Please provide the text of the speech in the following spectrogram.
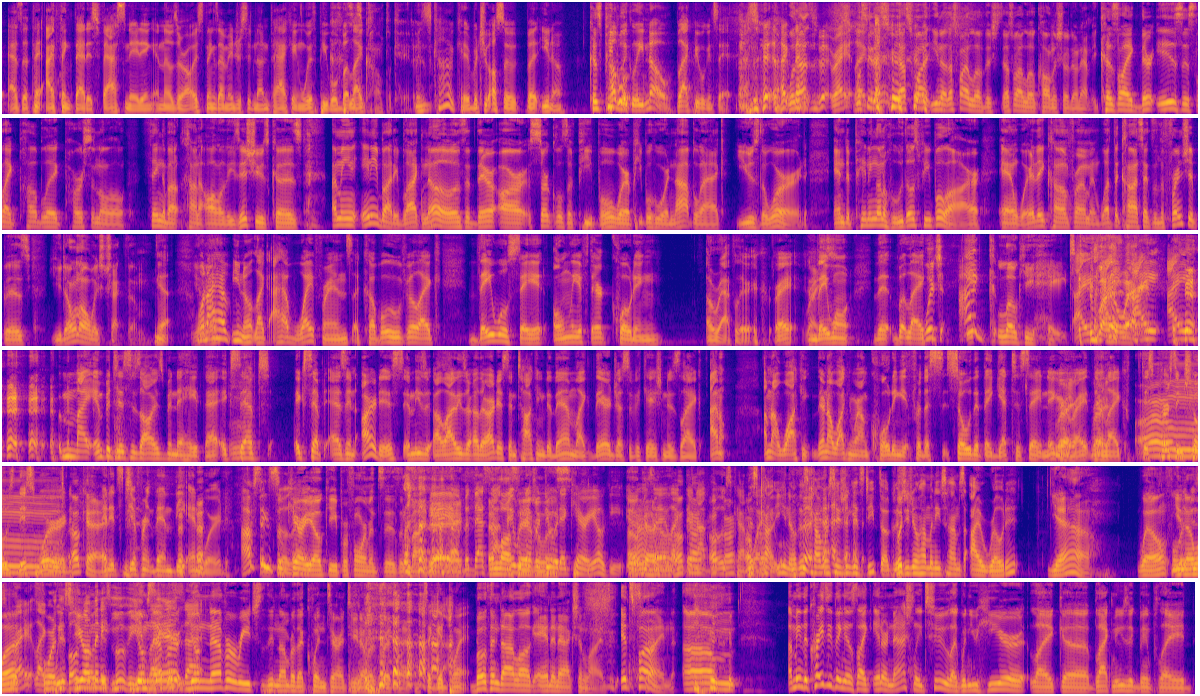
as a thing, I think that is fascinating, and those are always things I'm interested in unpacking with people. But like, it's complicated. it's complicated. But you also, but you know, because publicly, no, black people can say it. That's, like, Well, that's, that- right. Well, Like, see, that's that's why you know that's why I love this. That's why I love calling the show "Don't At Me" because like there is this like public, personal thing about kind of all of these issues. Because I mean, anybody black knows that there are circles of people where people who are not black use the word, and depending on who those people are and where they come from and what the context of the friendship is, you don't always check them. Yeah. When I have, you know, like I have white friends, a couple who feel like they will say it only if they're quoting a rap lyric, right? Right. And they won't. That, but like, Which I low key hate, I, by the way. I, I, I, my impetus has always been to hate that, mm-hmm. except. Except as an artist, and these a lot of these are other artists, and talking to them, like their justification is like, I don't, I'm not walking. They're not walking around quoting it for the so that they get to say nigger, Right, right? They're right. like, this person chose this word, okay. and it's different than the n word. I've seen And some so, like, karaoke performances in my day. yeah, yeah, but that's in not. Los they would never do it at karaoke. You know what I'm Okay, saying? Like they're okay, not those okay. kind of This white con- you know, this conversation gets deep though, because you know how many times I wrote it? Yeah. Well, For you know this, what? Right? Like For this- you know how many- this movie. You'll never it's not- you'll never reach the number that Quentin Tarantino has written. it. That's a good point. both in dialogue and in action lines. It's fine. Um, I mean, the crazy thing is, like internationally too, like when you hear like uh, black music being played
